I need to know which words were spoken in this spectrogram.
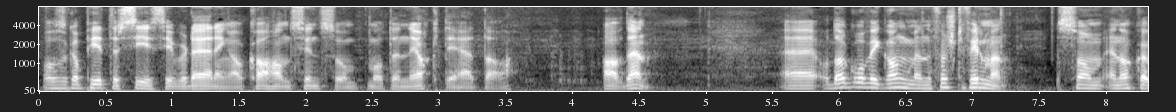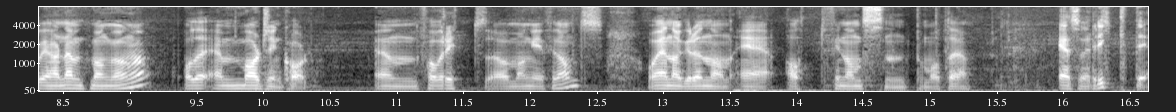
Og så skal Peter si sin vurdering av hva han syns om på en måte nøyaktigheten av den. Eh, og da går vi i gang med den første filmen, som er noe vi har nevnt mange ganger. Og det er Margin Call. En favoritt av mange i finans. Og en av grunnene er at finansen på en måte er så riktig.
